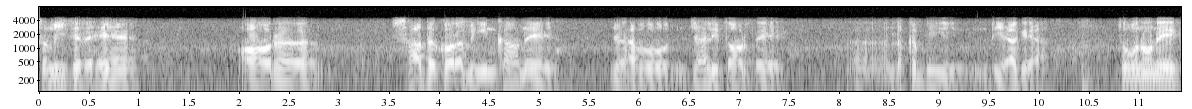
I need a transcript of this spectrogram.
समझते रहे हैं और सादक और अमीन का उन्हें जो है वो जाली तौर पे लकब भी दिया गया। तो उन्होंने एक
